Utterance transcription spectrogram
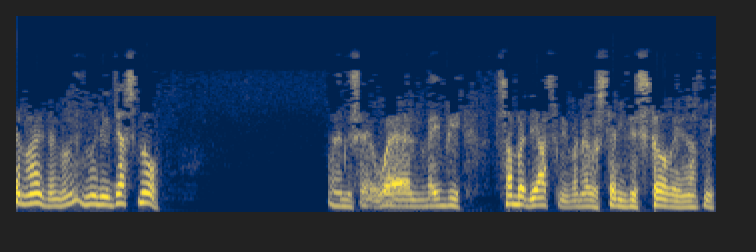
amazing when you just know. And you say, well, maybe somebody asked me when I was telling this story, and asked me,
